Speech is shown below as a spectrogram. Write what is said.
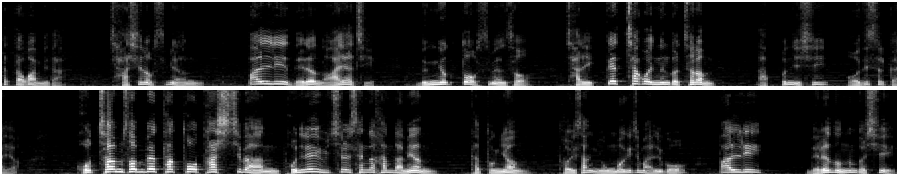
했다고 합니다. 자신 없으면 빨리 내려놔야지 능력도 없으면서 자리 꿰차고 있는 것처럼 나쁜 짓이 어디 있을까요? 고참 선배 탓도 탓이지만 본인의 위치를 생각한다면 대통령 더 이상 욕먹이지 말고 빨리 내려놓는 것이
